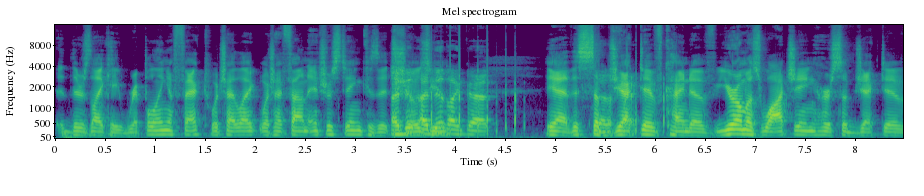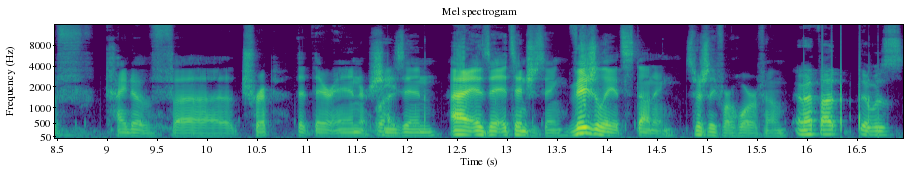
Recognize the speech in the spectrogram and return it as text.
There's like a rippling effect, which I like, which I found interesting because it I shows did, I you did like that. Yeah, this subjective kind of you're almost watching her subjective kind of uh, trip that they're in or she's in. Uh, it's, it's interesting. Visually, it's stunning, especially for a horror film. And I thought it was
